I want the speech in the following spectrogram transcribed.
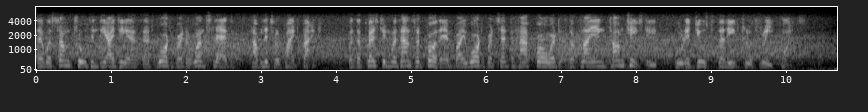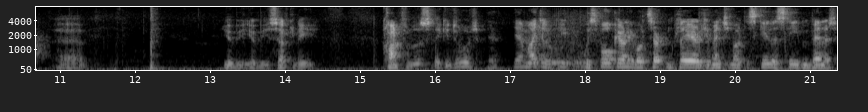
there was some truth in the idea that Waterford once led have little fight back. But the question was answered for them by Waterford centre-half forward, the flying Tom Cheasty, who reduced the lead to three points. Uh, you'll be, you'll be certainly confident they can do it. Yeah. Yeah, Michael, we, we spoke earlier about certain players. You mentioned about the skill of Stephen Bennett.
